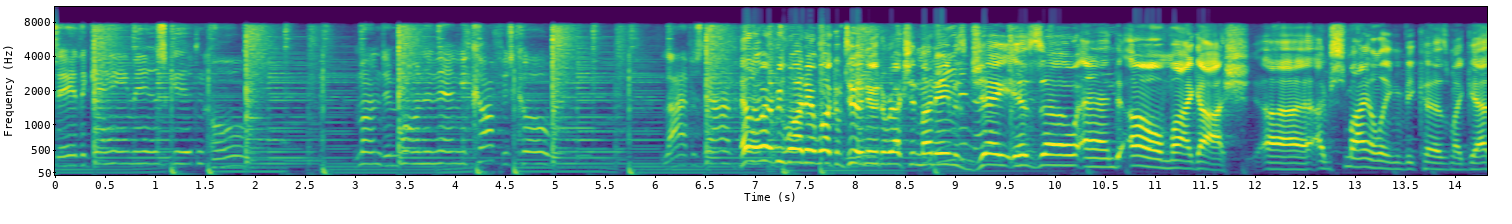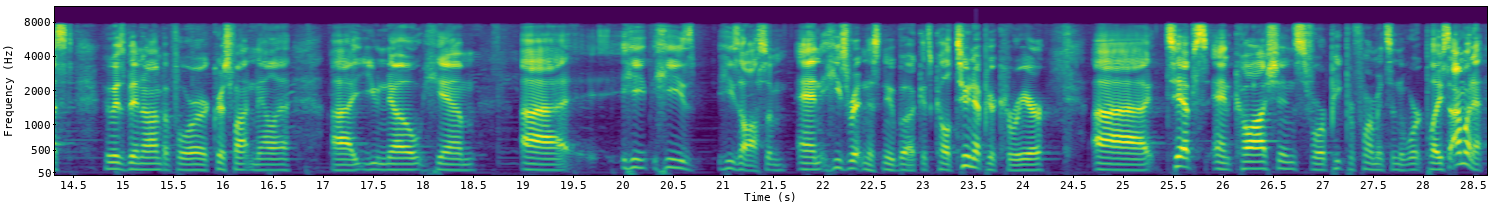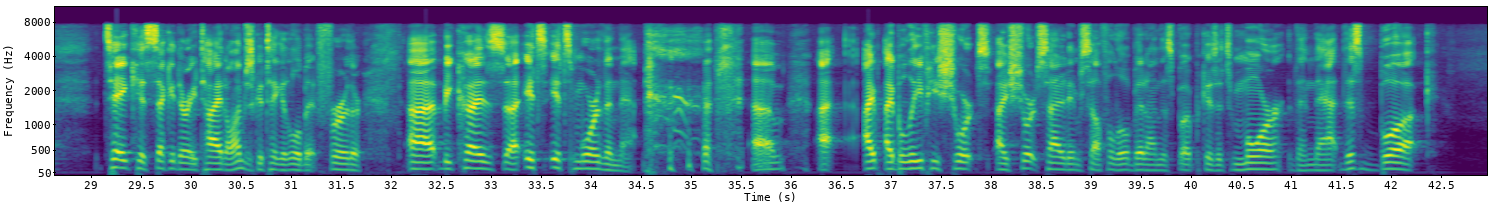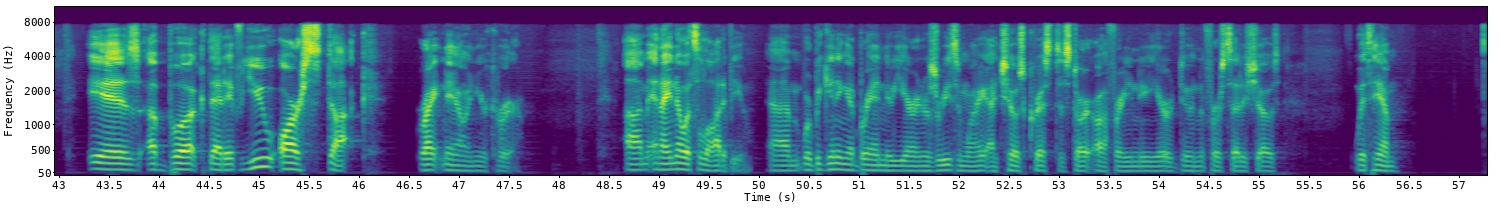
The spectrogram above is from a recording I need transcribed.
say the game is getting old. Monday morning and your coffee's cold. Life is not. Hello, everyone, and welcome to A New Direction. My name is Jay Izzo, and oh my gosh, uh, I'm smiling because my guest, who has been on before, Chris Fontanella, uh, you know him. Uh, he he's he's awesome, and he's written this new book. It's called Tune Up Your Career: uh, Tips and Cautions for Peak Performance in the Workplace. I'm gonna take his secondary title. I'm just going to take it a little bit further uh, because uh, it's it's more than that. um, I, I believe he short I short-sighted himself a little bit on this book because it's more than that. This book is a book that if you are stuck right now in your career, um, and I know it's a lot of you. Um, we're beginning a brand new year, and there's a reason why I chose Chris to start off our new year doing the first set of shows with him.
